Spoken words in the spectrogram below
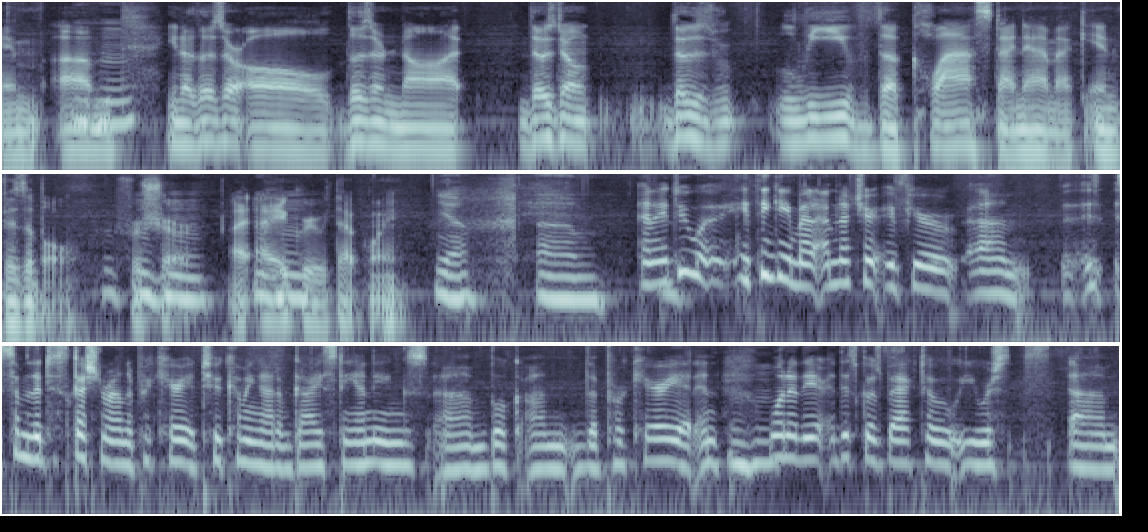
name. Um, You know, those are all. Those are not. Those don't. Those leave the class dynamic invisible for sure. I, I agree with that point. yeah. Um, And I do, uh, thinking about it, I'm not sure if you're, um, uh, some of the discussion around the precariat too coming out of Guy Standing's um, book on the precariat. And Mm-hmm. one of the, this goes back to what you were um,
